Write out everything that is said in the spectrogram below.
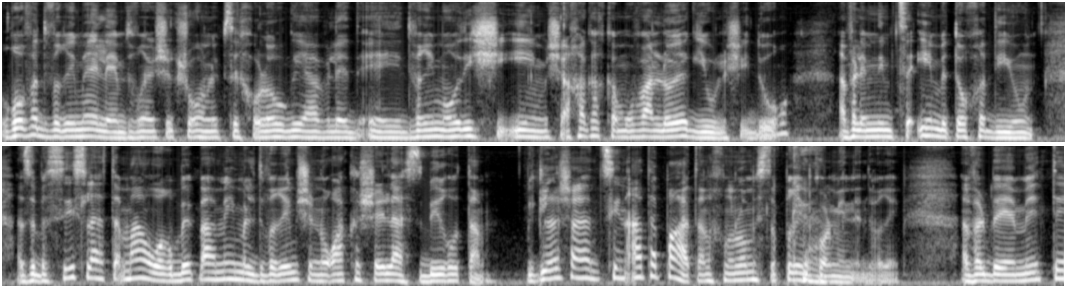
רוב הדברים האלה הם דברים שקשורים לפסיכולוגיה ולדברים מאוד אישיים, שאחר כך כמובן לא יגיעו לשידור, אבל הם נמצאים בתוך הדיון. אז הבסיס להתאמה הוא הרבה פעמים על דברים שנורא קשה להסביר אותם. בגלל שצנעת הפרט, אנחנו לא מספרים כן. כל מיני דברים. אבל באמת אה,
